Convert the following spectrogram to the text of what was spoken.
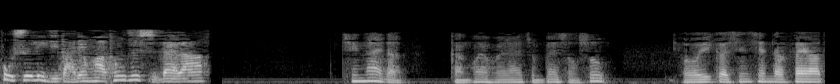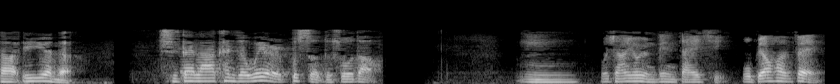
护士立即打电话通知史黛拉：“亲爱的，赶快回来准备手术，有一个新鲜的肺要到医院了。”史黛拉看着威尔，不舍得说道：“嗯，我想要永远跟你在一起，我不要换肺。”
